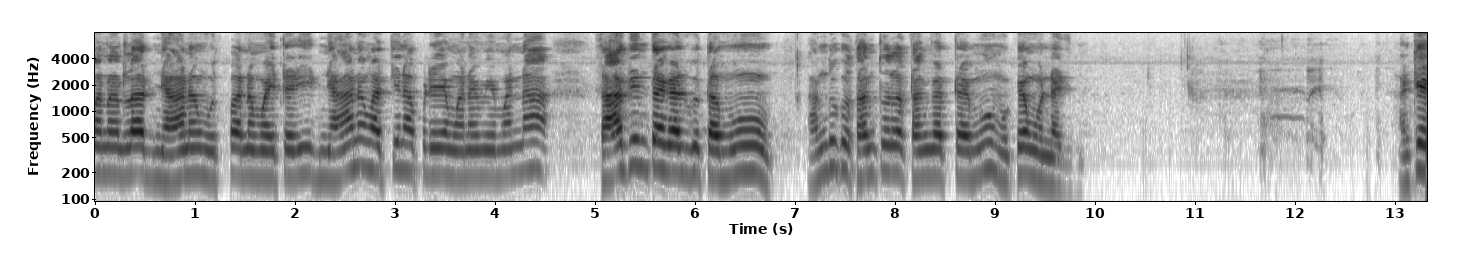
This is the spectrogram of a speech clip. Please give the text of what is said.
మనలా జ్ఞానం ఉత్పన్నమవుతుంది. జ్ఞానం వచ్చినప్పుడే మనం ఏమన్నా సాధించగలుగుతాము. అందుకు సంతుల సంగతము ముఖ్యం ఉన్నది అంటే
